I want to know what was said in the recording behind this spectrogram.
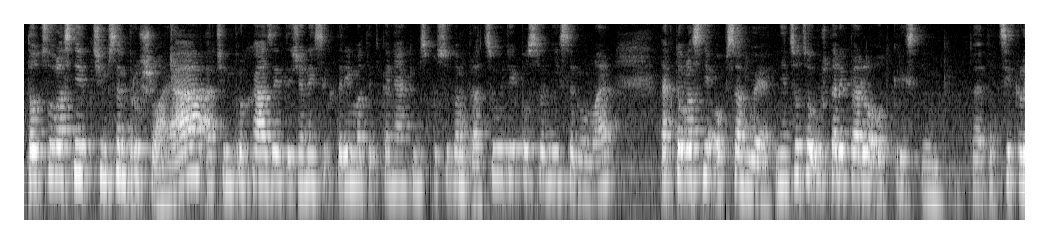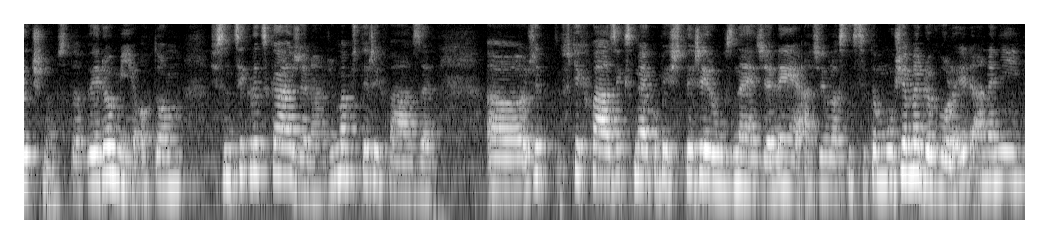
to, co vlastně, čím jsem prošla já a čím procházejí ty ženy, se kterými teďka nějakým způsobem pracuji těch posledních sedm let, tak to vlastně obsahuje něco, co už tady padlo od Kristýnky. To je ta cykličnost, to vědomí o tom, že jsem cyklická žena, že mám čtyři fáze, eh, že v těch fázích jsme jakoby čtyři různé ženy a že vlastně si to můžeme dovolit a není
